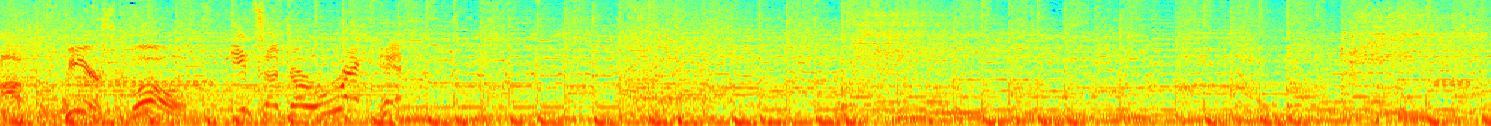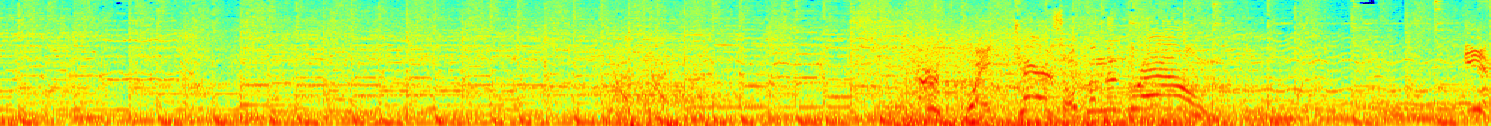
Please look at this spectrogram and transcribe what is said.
A fierce blow. It's a direct hit. Earthquake tears open the ground. It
